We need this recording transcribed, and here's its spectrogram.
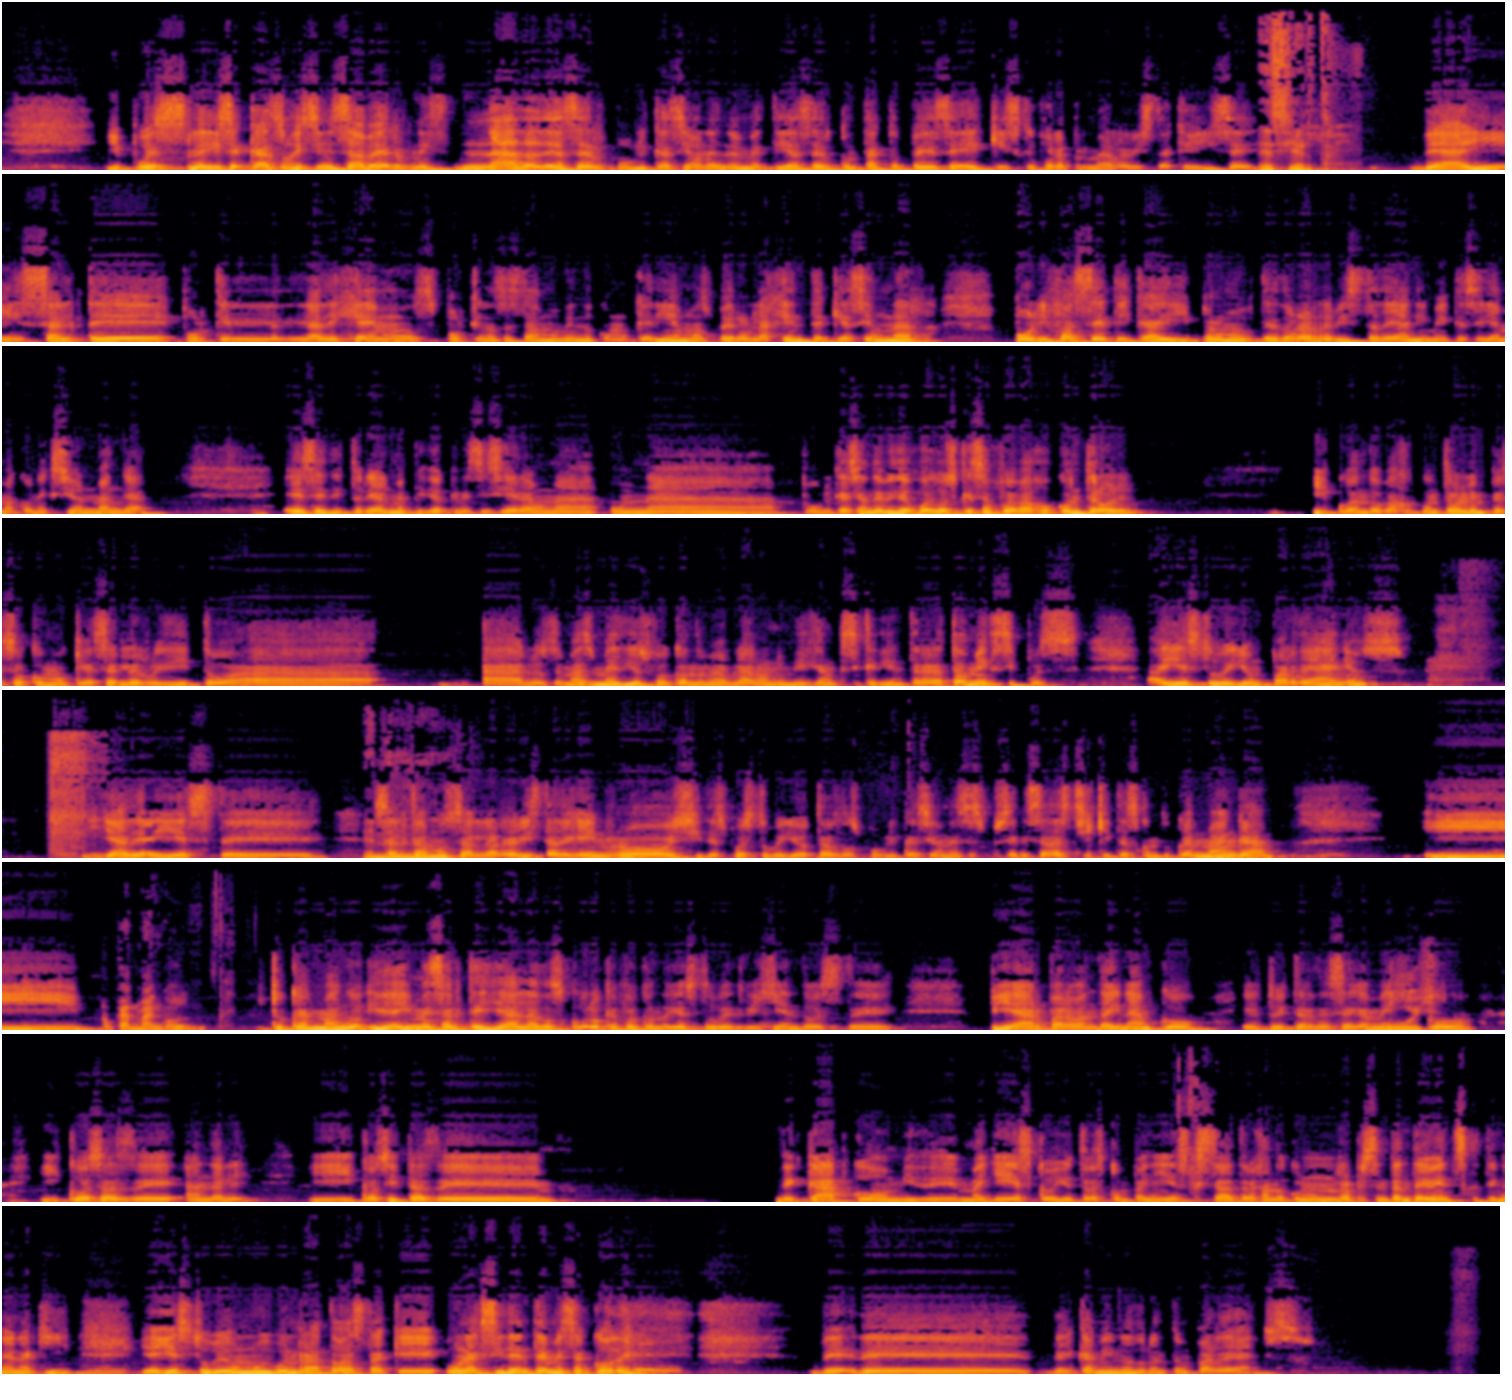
Y pues le hice caso y sin saber ni nada de hacer publicaciones, me metí a hacer Contacto PSX, que fue la primera revista que hice. Es cierto. De ahí salté porque la dejemos, porque no se estaba moviendo como queríamos, pero la gente que hacía una polifacética y prometedora revista de anime que se llama Conexión Manga, ese editorial me pidió que les hiciera una, una publicación de videojuegos, que esa fue bajo control, y cuando bajo control empezó como que a hacerle ruidito a, a los demás medios fue cuando me hablaron y me dijeron que si quería entrar a Atomics y pues ahí estuve yo un par de años. Y ya de ahí este saltamos a la revista de Game Rush y después tuve yo otras dos publicaciones especializadas chiquitas con Tucan Manga. Y Tucan Mango. Tucan Mango. Y de ahí me salté ya al lado oscuro que fue cuando ya estuve dirigiendo este PR para Bandai Namco, el Twitter de Sega Uy. México y cosas de, ándale, y cositas de de Capcom y de Mayesco y otras compañías que estaba trabajando con un representante de eventos que tenían aquí y ahí estuve un muy buen rato hasta que un accidente me sacó de, de, de del camino durante un par de años.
